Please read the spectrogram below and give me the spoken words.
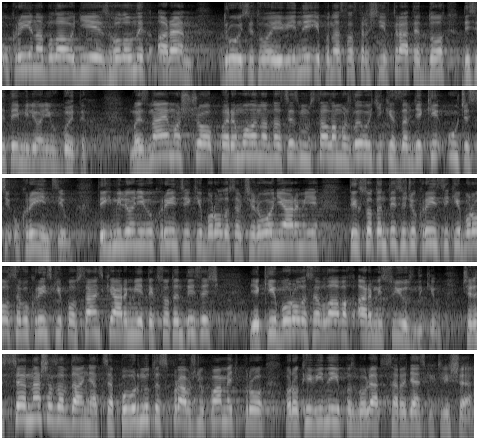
Україна була однією з головних арен Другої світової війни і понесла страшні втрати до 10 мільйонів вбитих. Ми знаємо, що перемога над нацизмом стала можливою тільки завдяки участі українців, тих мільйонів українців, які боролися в Червоній армії, тих сотень тисяч українців, які боролися в українській повстанській армії, тих сотень тисяч, які боролися в лавах армії союзників. Через це наше завдання це повернути справжню пам'ять про роки війни і позбавлятися радянських кліше.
